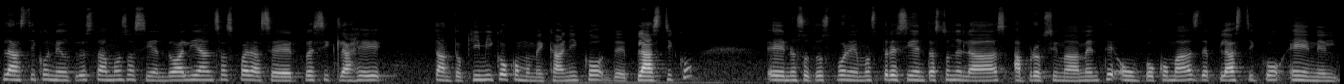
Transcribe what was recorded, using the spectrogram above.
plástico neutro estamos haciendo alianzas para hacer reciclaje tanto químico como mecánico de plástico. Eh, nosotros ponemos 300 toneladas aproximadamente o un poco más de plástico en el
